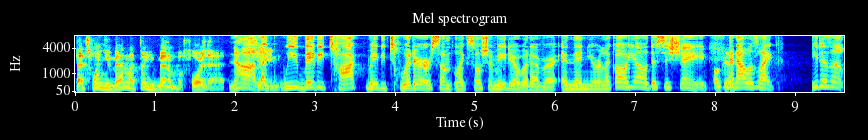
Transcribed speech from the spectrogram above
That's when you met him. I thought you met him before that. Nah, like we maybe talked, maybe Twitter or some like social media or whatever, and then you're like, "Oh, yo, this is Shane," Okay. and I was like, "He doesn't,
